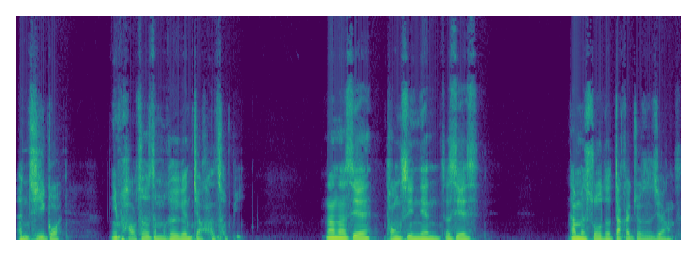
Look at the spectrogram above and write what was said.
很奇怪？你跑车怎么可以跟脚踏车比？那那些同性恋这些，他们说的大概就是这样子。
